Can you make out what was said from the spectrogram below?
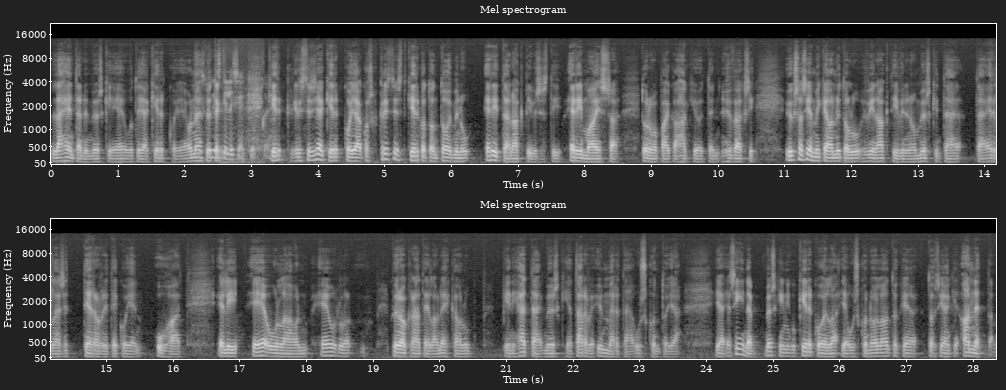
lähentänyt myöskin EUta ja kirkkoja. Ja on siis nähty, kristillisiä kirkkoja. Kir, kristillisiä kirkkoja, koska kristilliset kirkot on toiminut erittäin aktiivisesti eri maissa turvapaikanhakijoiden hyväksi. Yksi asia, mikä on nyt ollut hyvin aktiivinen, on myöskin tämä, tämä erilaiset terroritekojen uhat. Eli EUlla on, EUlla, byrokraateilla on ehkä ollut pieni hätä myöskin ja tarve ymmärtää uskontoja. Ja, ja siinä myöskin niin kuin kirkoilla ja uskonnoilla on toki, tosiaankin annettava.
